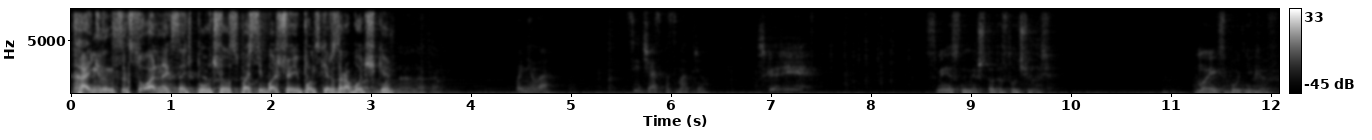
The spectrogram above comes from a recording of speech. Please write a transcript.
Ханиган сексуальная, кстати, получилась. Спасибо большое, японские разработчики. Возможно, она там. Поняла. Сейчас посмотрю. Скорее. С местными что-то случилось. Моих спутников.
